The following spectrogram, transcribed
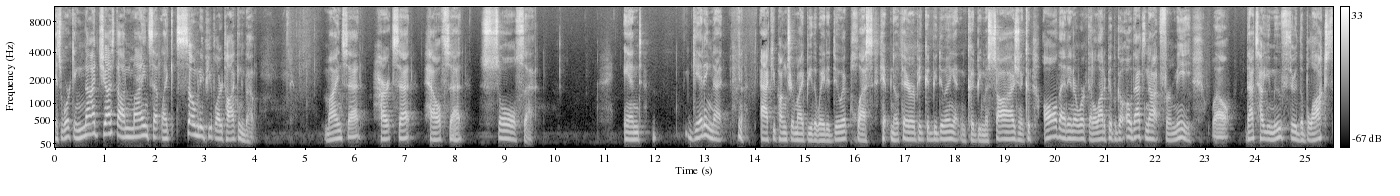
It's working not just on mindset, like so many people are talking about mindset, heart set, health set, soul set. And getting that, you know, acupuncture might be the way to do it plus hypnotherapy could be doing it and could be massage and it could all that inner work that a lot of people go oh that's not for me well that's how you move through the blocks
